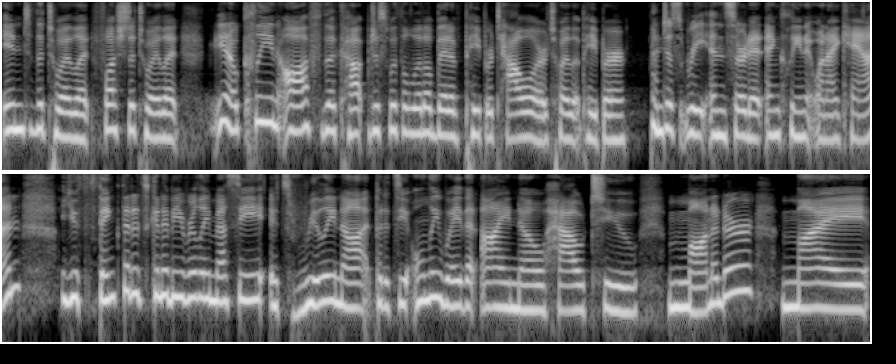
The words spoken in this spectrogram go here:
into the toilet, flush the toilet, you know, clean off the cup just with a little bit of paper towel or toilet paper and just reinsert it and clean it when I can. You think that it's going to be really messy. It's really not, but it's the only way that I know how to monitor my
